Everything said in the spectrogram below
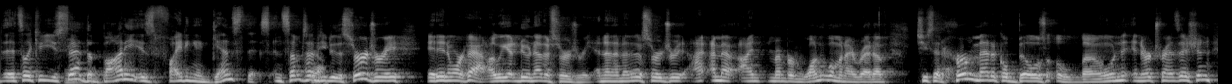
it's like you said, yeah. the body is fighting against this. And sometimes yeah. you do the surgery, it didn't work out. Like we got to do another surgery. And then another surgery. I, I, I remember one woman I read of, she said her medical bills alone in her transition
